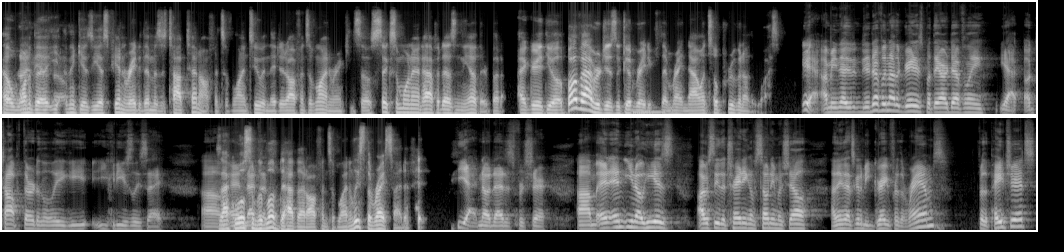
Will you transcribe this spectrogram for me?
Hell, one of the, I think it was ESPN rated them as a top ten offensive line too, and they did offensive line ranking. So six and one and half a dozen the other. But I agree with you. Above average is a good rating for them right now until proven otherwise. Yeah, I mean they're definitely not the greatest, but they are definitely yeah a top third of the league. You, you could easily say. Um, Zach Wilson would love to have that offensive line, at least the right side of it. Yeah, no, that is for sure. Um, and and you know he is obviously the trading of Sony Michel. I think that's going to be great for the Rams, for the Patriots.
